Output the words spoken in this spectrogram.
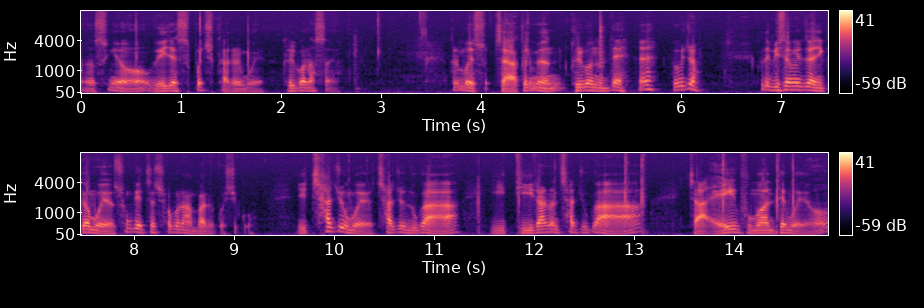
어, 승용 외제 스포츠카를 뭐예요? 긁어놨어요. 그럼 뭐 자 그러면 긁었는데 에? 그거죠? 근데 미성년자니까 뭐예요? 손괴죄 처벌은 안 받을 것이고 이 차주 뭐예요? 차주 누가 이 D라는 차주가 자 A 부모한테 뭐예요?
